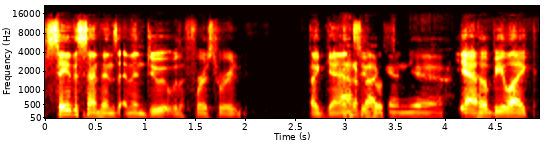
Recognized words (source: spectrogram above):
say the sentence, and then do it with the first word again. Add So back in, yeah. yeah, he'll be like,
